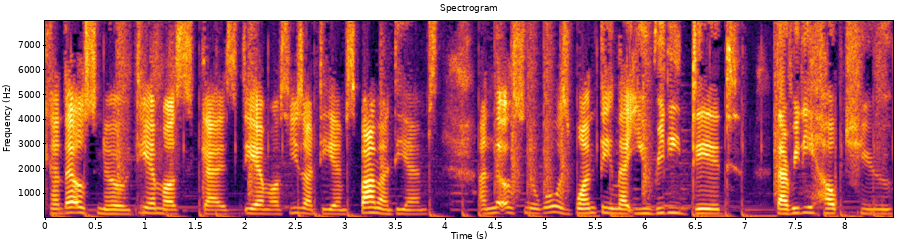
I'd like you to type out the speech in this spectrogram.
can let us know dm us guys dm us use our dms spam our dms and let us know what was one thing that you really did that really helped you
